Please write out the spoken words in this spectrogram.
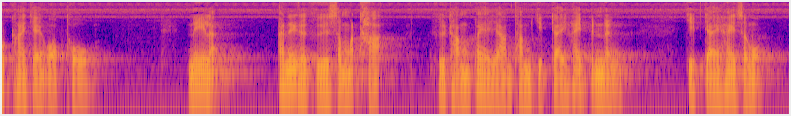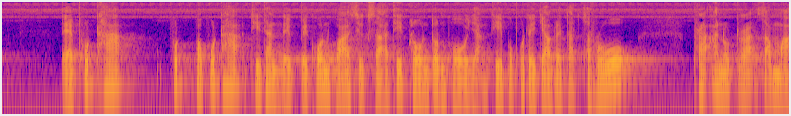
พุทหายใจออกโทนี่แหละ อันนี้ก็คือสมถะคือทำพยายามทำจิตใจให้เป็นหนึ่ง จิตใจให้สงบ แต่พุทธะพุทพระพุทธะที่ท่านได้ไปค้นคว้าศึกษาที่โคลนต้นโพอย่างที่พระพุทธเจ้าได้ตรัสรู้ พระอนุตตรสัมมา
